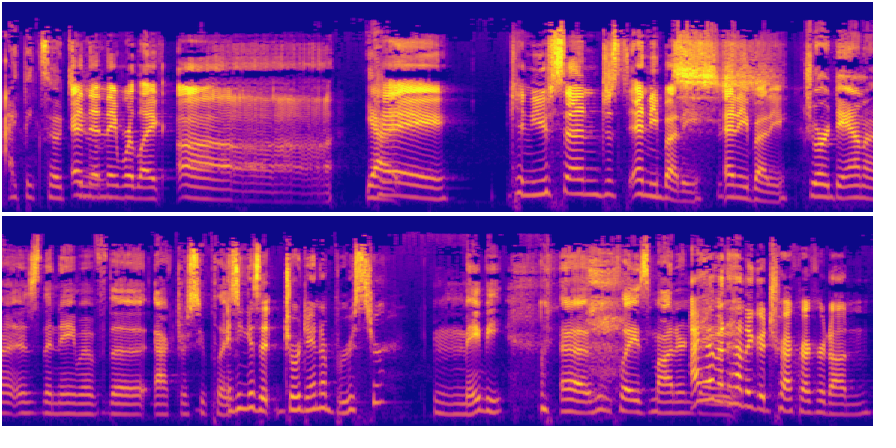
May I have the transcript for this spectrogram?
I think so too. And then they were like, uh, Yeah. hey, can you send just anybody? Anybody. Jordana is the name of the actress who plays. I think, is it Jordana Brewster? maybe uh, who plays modern. Day. I haven't had a good track record on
